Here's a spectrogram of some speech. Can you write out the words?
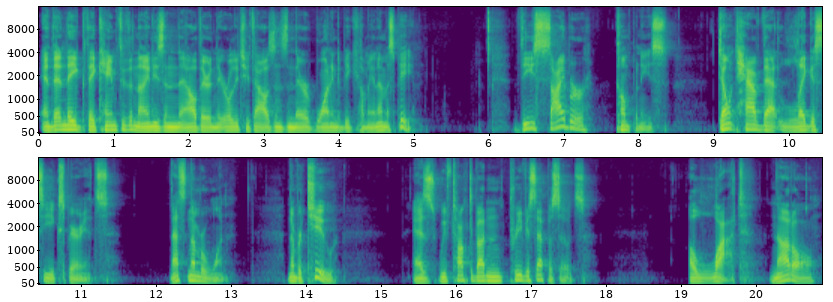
And then they they came through the '90s, and now they're in the early 2000s, and they're wanting to becoming an MSP. These cyber companies don't have that legacy experience. That's number one. Number two, as we've talked about in previous episodes, a lot, not all,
